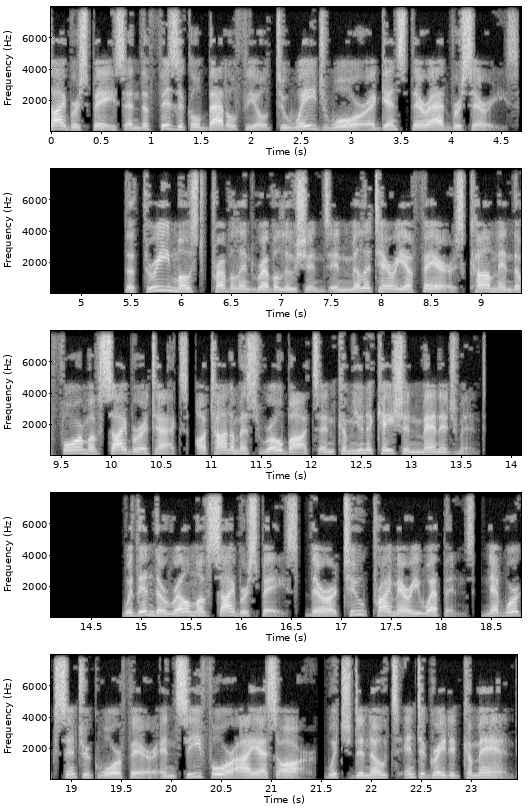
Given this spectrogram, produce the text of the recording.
cyberspace and the physical battlefield to wage war against their adversaries. The three most prevalent revolutions in military affairs come in the form of cyberattacks, autonomous robots and communication management. Within the realm of cyberspace, there are two primary weapons, network-centric warfare and C4ISR, which denotes integrated command,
